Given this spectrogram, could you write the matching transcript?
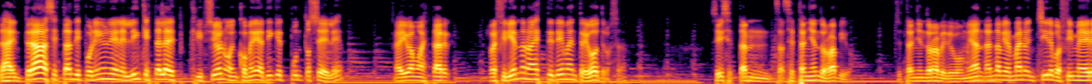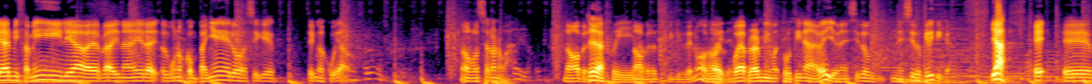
Las entradas están disponibles en el link que está en la descripción o en comediaticket.cl. Ahí vamos a estar refiriéndonos a este tema entre otros. ah. Sí, se están, se están yendo rápido. Se están yendo rápido. Como me anda, anda mi hermano en Chile, por fin me va a ir a ver mi familia, va a, va a ir a ver a algunos compañeros, así que tengan cuidado. No, Gonzalo no va. No, pero, Yo ya fui. no, no. pero tiene que ir de nuevo. No, voy a probar mi rutina de bello. Necesito, necesito crítica. Ya, eh, eh,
